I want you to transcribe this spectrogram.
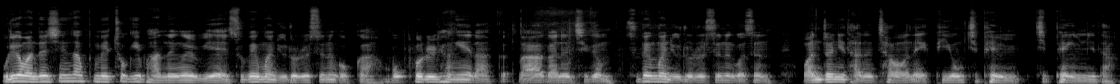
우리가 만든 신상품의 초기 반응을 위해 수백만 유로를 쓰는 것과 목표를 향해 나, 아가는 지금 수백만 유로를 쓰는 것은 완전히 다른 차원의 비용 집행, 집행입니다.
